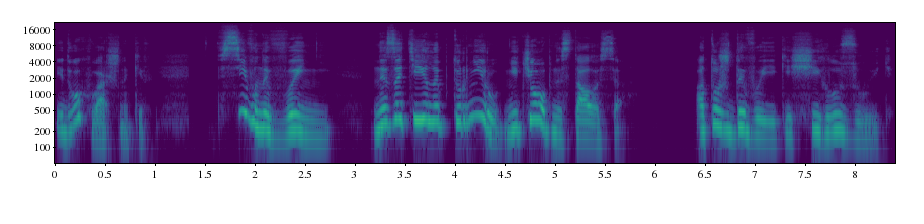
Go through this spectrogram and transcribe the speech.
і двох вершників. Всі вони винні. Не затіяли б турніру, нічого б не сталося. А то ж диви, які ще й глузують.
